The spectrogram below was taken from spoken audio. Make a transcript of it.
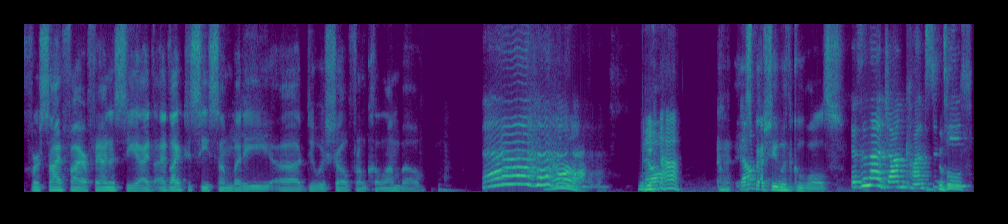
for sci-fi or fantasy, I'd, I'd like to see somebody uh, do a show from Columbo, Ah. No. Yeah. especially with ghouls. Isn't that John Constantine? Ghouls.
